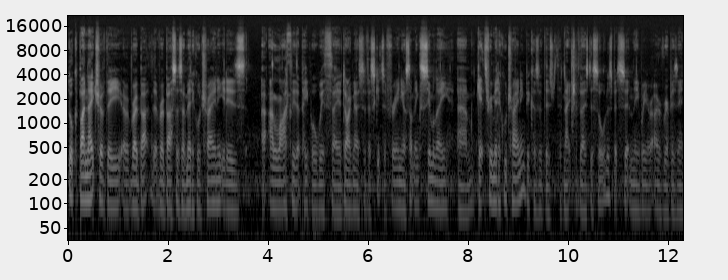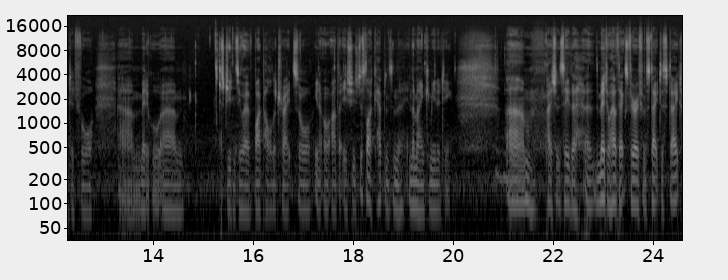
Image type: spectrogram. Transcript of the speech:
Look, by nature of the, uh, robustness of medical training, it is uh, unlikely that people with, say, a diagnosis of a schizophrenia or something similarly um, get through medical training because of the, the, nature of those disorders, but certainly we are overrepresented for um, medical um, students who have bipolar traits or, you know, or other issues, just like happens in the, in the main community. Um, patients either, uh, the Mental Health Acts vary from state to state,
